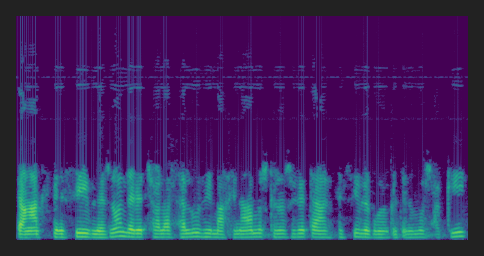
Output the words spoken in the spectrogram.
tan accesibles, ¿no? El derecho a la salud imaginábamos que no sería tan accesible como el que tenemos aquí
